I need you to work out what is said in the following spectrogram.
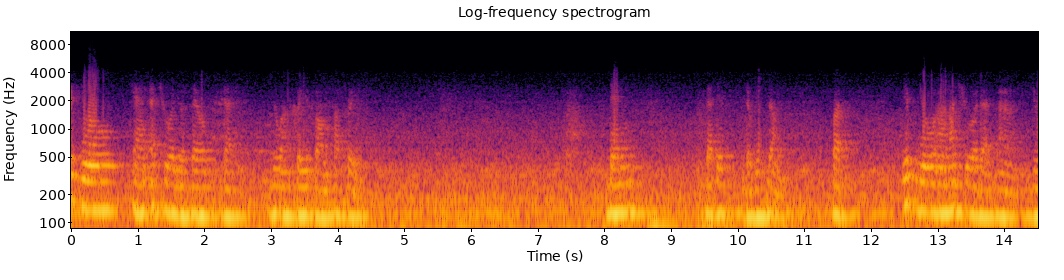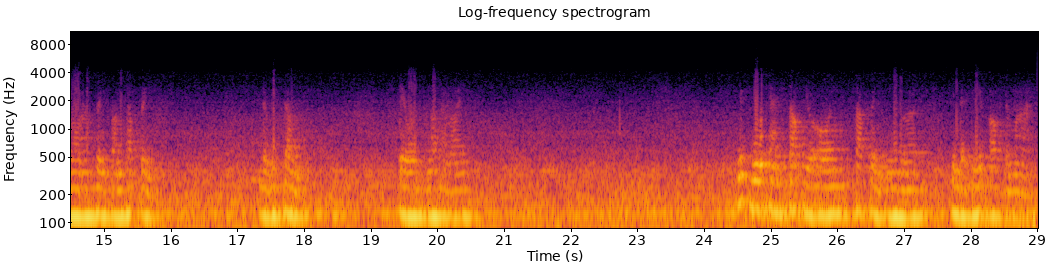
If you can assure yourself that you are free from suffering, then that is the wisdom. But if you are not sure that uh, you are free from suffering, the wisdom still not arise. If you can stop your own suffering in your in the deep of the mind,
